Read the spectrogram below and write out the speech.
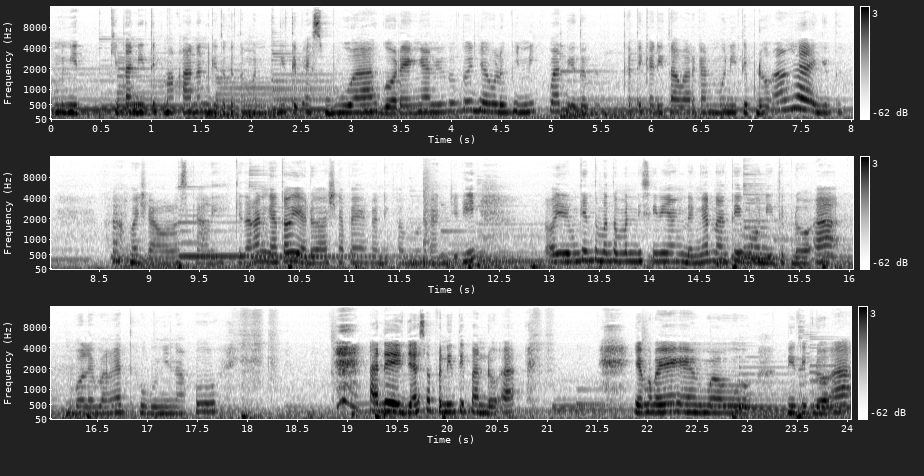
menit kita nitip makanan gitu ke temen. Nitip es buah gorengan itu tuh jauh lebih nikmat gitu ketika ditawarkan mau nitip doa nggak? gitu. Ah masya allah sekali. Kita kan nggak tahu ya doa siapa yang akan dikabulkan. Jadi oh ya mungkin teman-teman di sini yang dengar nanti mau nitip doa boleh banget hubungin aku. Ada ya jasa penitipan doa. Ya pokoknya yang mau nitip doa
